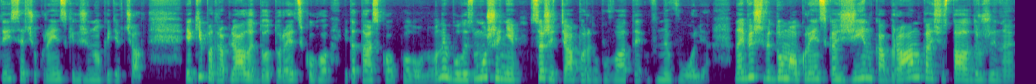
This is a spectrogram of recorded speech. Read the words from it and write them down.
тисяч українських жінок і дівчат, які потрапляли до турецького і татарського полону. Вони були змушені все життя перебувати в неволі. Найбільш відома українська жінка, бранка що стала дружиною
